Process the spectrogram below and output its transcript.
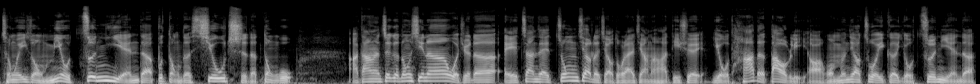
成为一种没有尊严的、不懂得羞耻的动物。啊，当然这个东西呢，我觉得，哎，站在宗教的角度来讲的话，的确有它的道理啊。我们要做一个有尊严的、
